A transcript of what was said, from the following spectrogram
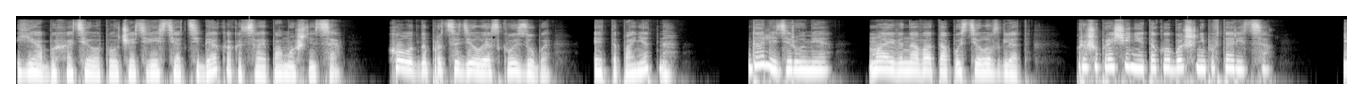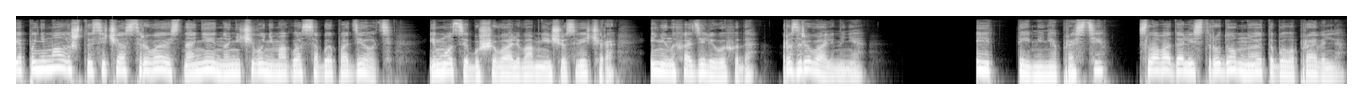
Я бы хотела получать вести от тебя, как от своей помощницы. Холодно процедила я сквозь зубы. Это понятно? Да, леди Румия. Майя виновато опустила взгляд. Прошу прощения, такое больше не повторится. Я понимала, что сейчас срываюсь на ней, но ничего не могла с собой поделать. Эмоции бушевали во мне еще с вечера и не находили выхода. Разрывали меня. И ты меня прости. Слова дались трудом, но это было правильно.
